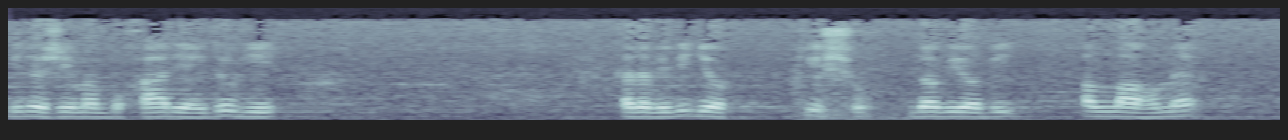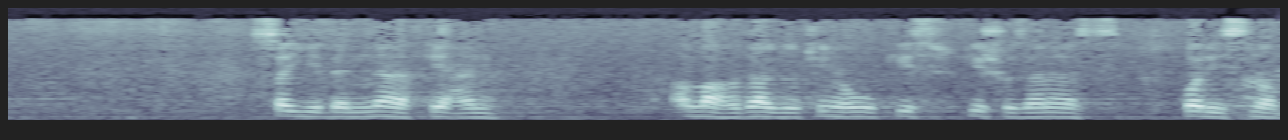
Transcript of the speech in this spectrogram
bileži imam Buharija i drugi kada bi vidio kišu dovio bi Allahume sayyiban nafi'an Allahu dragi učinio ovu kišu za nas korisnom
